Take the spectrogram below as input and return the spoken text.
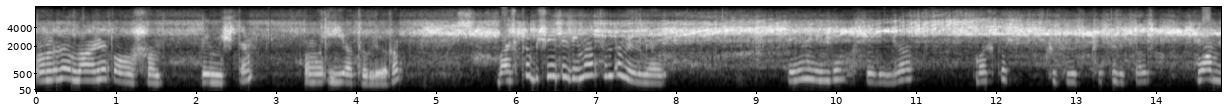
Onda da lanet olsun demiştim. Onu iyi hatırlıyorum. Başka bir şey dediğimi hatırlamıyorum yani. Benim bildiğim kadarıyla başka küfür, kötü söz. Lan,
